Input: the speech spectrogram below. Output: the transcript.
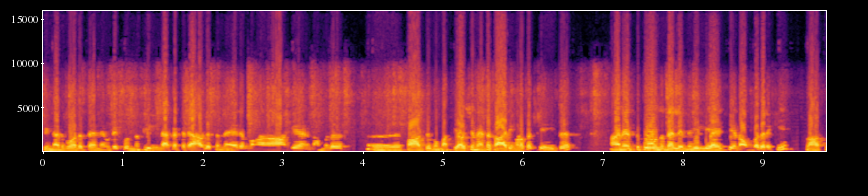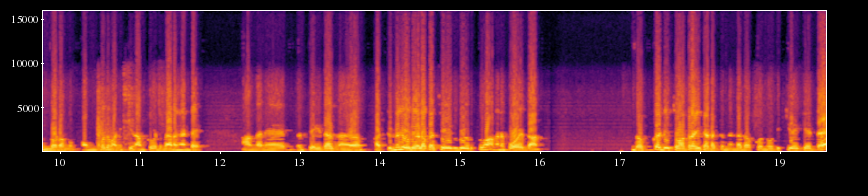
പിന്നെ അതുപോലെ തന്നെ ഇവിടേക്ക് ഒന്ന് ക്ലീൻ ആക്കട്ടെ. രാവിലത്തെ നേരം ആകെ നമ്മൾ പാചകം അത്യാവശ്യം വേണ്ട കാര്യങ്ങളൊക്കെ ചെയ്ത് അങ്ങനെ എടുത്ത് പോകുന്നതല്ലേ. ഇന്ന് വെള്ളിയാഴ്ചയാണ് ഒമ്പതരക്ക് ക്ലാസ്സും തുടങ്ങും. ഒമ്പത് മണിക്ക് നമുക്ക് ഇവിടുന്ന് ഇറങ്ങണ്ടേ? അങ്ങനെ ചെയ്ത പറ്റുന്ന ജോലികളൊക്കെ ചെയ്ത് തീർത്തു അങ്ങനെ പോയതാണ്. ഇതൊക്കെ ഡിസോർഡർ ആയി കിടക്കുന്നുണ്ട്. അതൊക്കെ ഒന്ന് ഒതുക്കി വെക്കട്ടെ.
